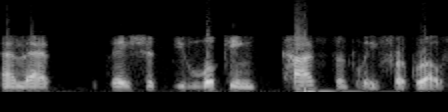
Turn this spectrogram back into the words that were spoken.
and that they should be looking constantly for growth.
